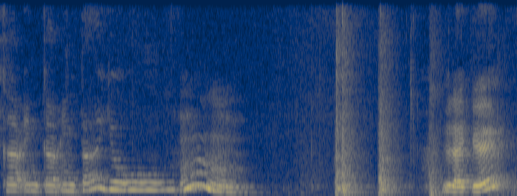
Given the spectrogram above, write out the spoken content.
Kain-kain tayo. Mmm. You like it?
